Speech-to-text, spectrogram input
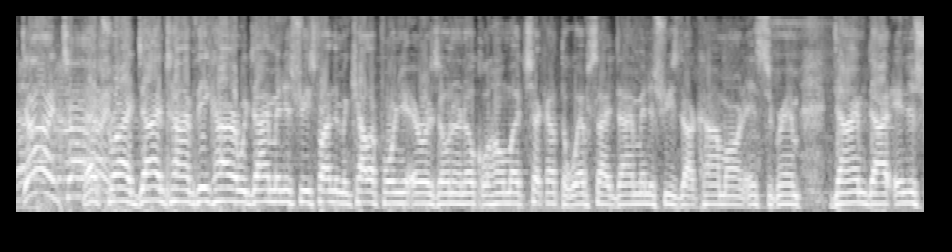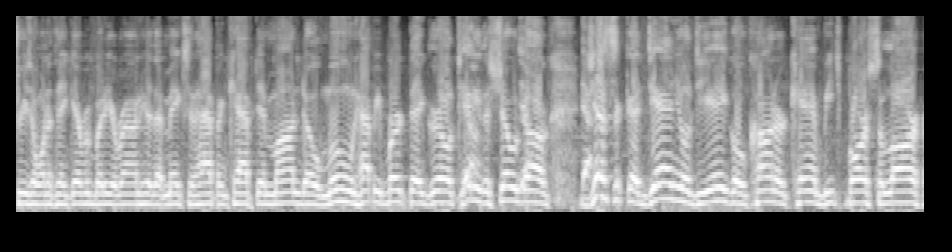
Dime time. That's right, Dime Time. Think higher with Dime Industries. Find them in California, Arizona, and Oklahoma. Check out the website, dimeindustries.com, or on Instagram, dime.industries. I want to thank everybody around here that makes it happen. Captain Mondo, Moon, happy birthday, girl. Teddy Yeah, the Show yeah, Dog, yeah. Jessica, Daniel, Diego, Connor, Cam, Beach Bar, Solar,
